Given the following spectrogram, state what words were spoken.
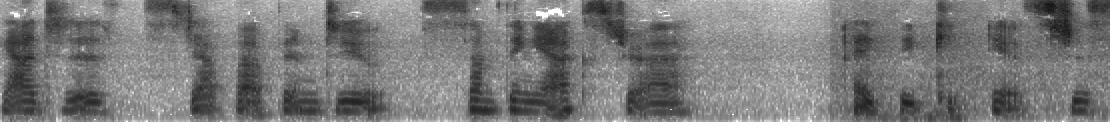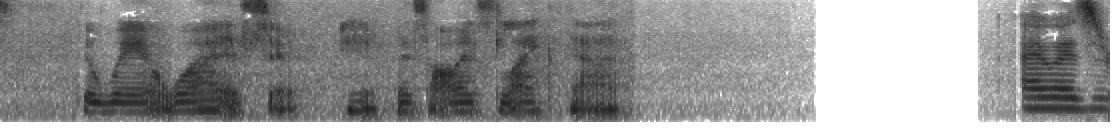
had to step up and do something extra. I think it's just the way it was. It, it was always like that. I was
